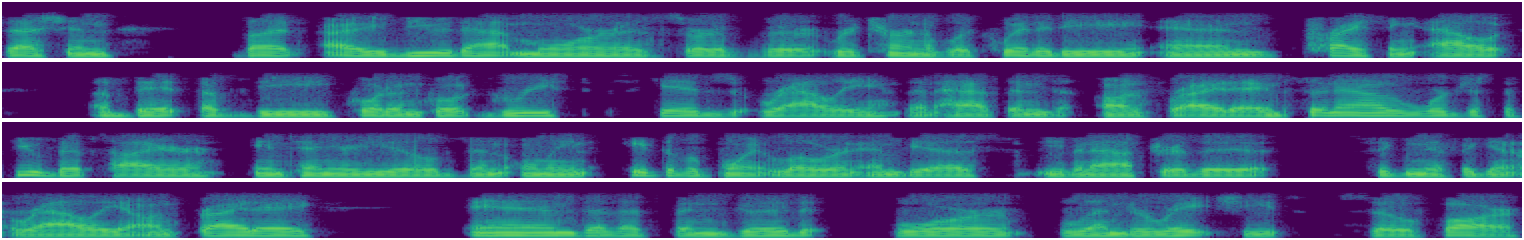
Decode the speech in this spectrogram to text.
session, but I view that more as sort of a return of liquidity and pricing out a bit of the quote unquote greased skids rally that happened on Friday. So now we're just a few bips higher in 10 year yields and only an eighth of a point lower in MBS, even after the significant rally on Friday. And uh, that's been good for lender rate sheets so far.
